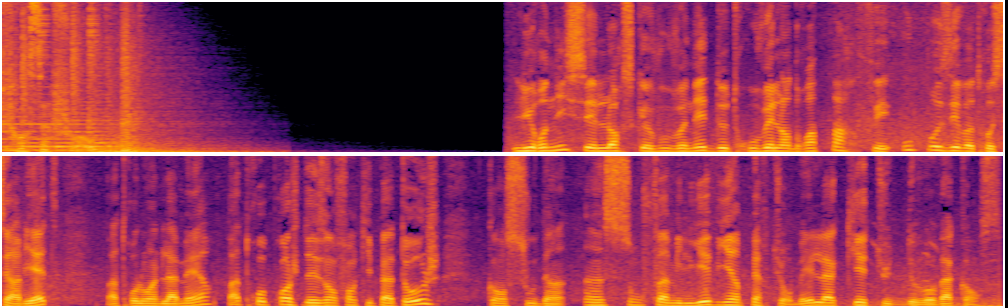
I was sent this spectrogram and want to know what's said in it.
France Info. L'ironie, c'est lorsque vous venez de trouver l'endroit parfait où poser votre serviette, pas trop loin de la mer, pas trop proche des enfants qui pataugent, quand soudain un son familier vient perturber la quiétude de vos vacances.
